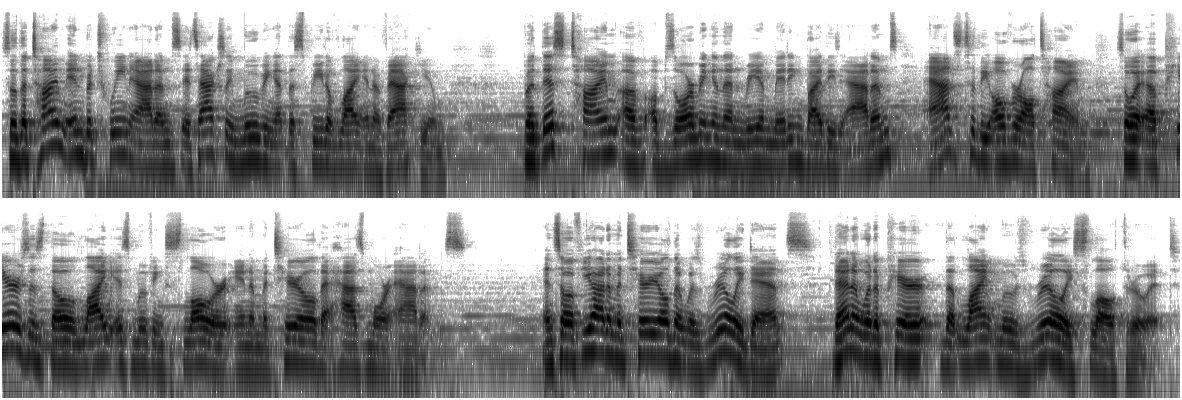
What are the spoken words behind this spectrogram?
So the time in between atoms, it's actually moving at the speed of light in a vacuum. But this time of absorbing and then re-emitting by these atoms adds to the overall time. So it appears as though light is moving slower in a material that has more atoms. And so if you had a material that was really dense, then it would appear that light moves really slow through it.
